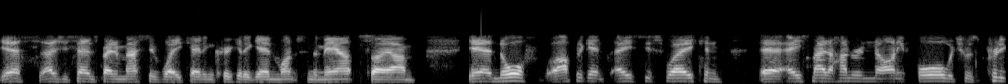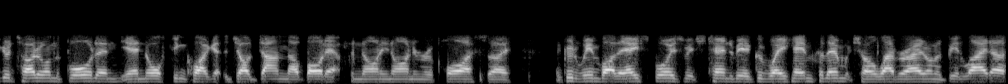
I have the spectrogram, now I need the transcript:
Yes, as you said, it's been a massive weekend in cricket again. Once in the mount. So, um, yeah, North up against East this week, and uh, East made 194, which was a pretty good total on the board. And yeah, North didn't quite get the job done. They bowled out for 99 in reply. So a good win by the East boys, which turned to be a good weekend for them, which I'll elaborate on a bit later.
